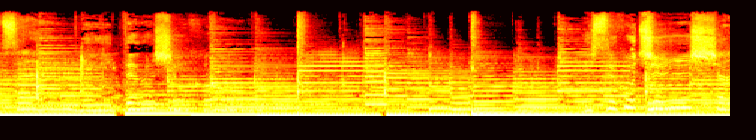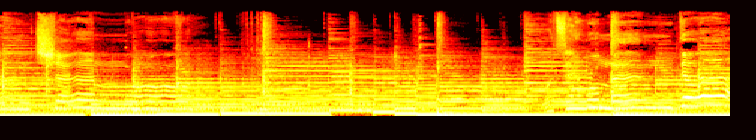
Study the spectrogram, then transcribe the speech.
在你的身后，似乎只想沉默。我在我们的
